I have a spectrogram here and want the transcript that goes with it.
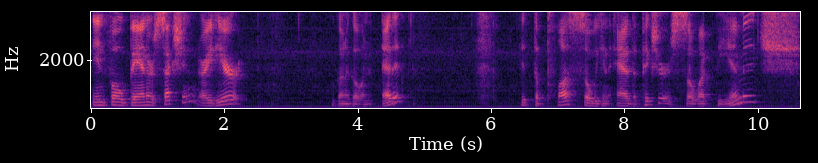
info banner section right here. We're going to go and edit hit the plus so we can add the picture, select the image.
